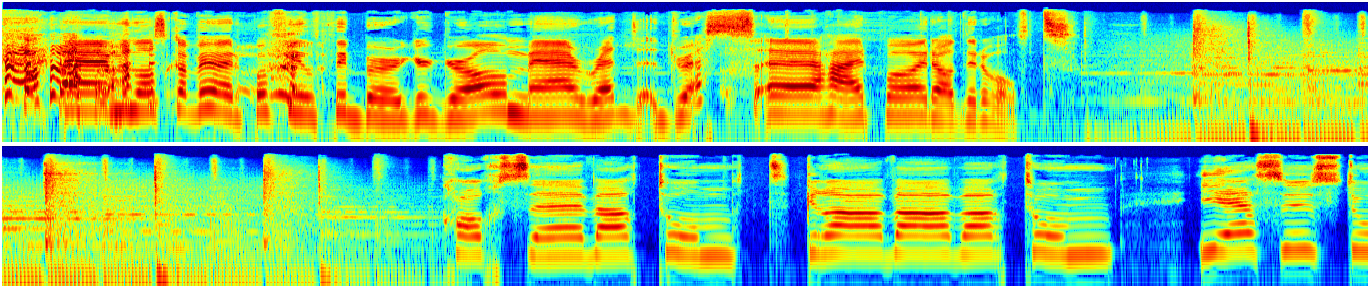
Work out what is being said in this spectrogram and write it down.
eh, men nå skal vi høre på Filthy Burger Girl med Red Dress eh, her på Radio Revolt. Korset var tomt, grava var tom. Jesus sto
